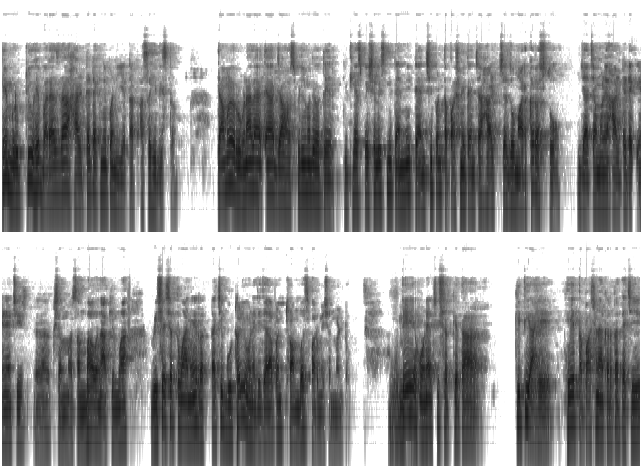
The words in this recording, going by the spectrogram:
हे मृत्यू हे बऱ्याचदा हार्ट अटॅकने पण येतात असंही दिसतं. त्यामुळे रुग्णालयात त्या ज्या हॉस्पिटलमध्ये होते तिथल्या स्पेशलिस्टनी त्यांनी त्यांची पण तपासणी त्यांच्या हार्टचा जो मार्कर असतो ज्याच्यामुळे हार्ट अटॅक येण्याची क्षम संभावना किंवा विशेषत्वाने रक्ताची गुठळी होण्याची ज्याला आपण थ्रॉम्बस फॉर्मेशन म्हणतो. ते होण्याची शक्यता किती आहे हे तपासण्याकरता त्याची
